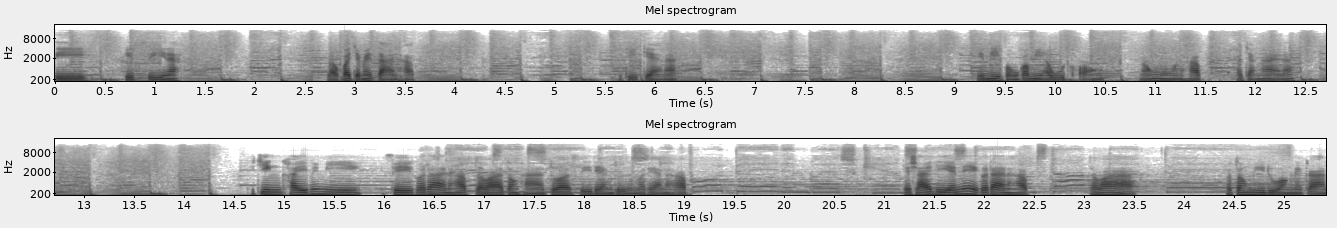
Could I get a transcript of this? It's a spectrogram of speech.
ตีผิดสีนะ เราก็จะไม่ตายนะครับ วิธีแก้นะเกมนี้ผมก็มีอาวุธของน้องงูนะครับ ก็จะง่ายนะ จริงใครไม่มีเฟก็ได้นะครับ แต่ว่าต้องหาตัวสีแดงตัวอื่นมาแทนนะครับ จะใช้ DNA ก็ได้นะครับ แต่ว่าก็ต้องมีดวงในการ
